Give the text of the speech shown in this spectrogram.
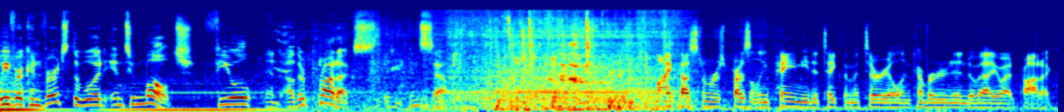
Weaver converts the wood into mulch, fuel, and other products that he can sell. My customers presently pay me to take the material and convert it into a value-add product.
